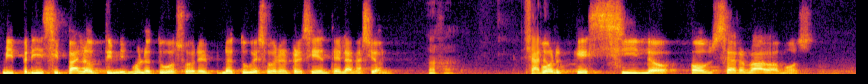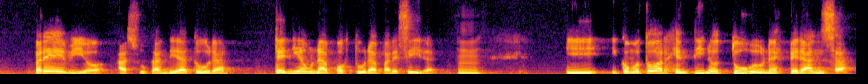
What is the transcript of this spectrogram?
mi principal optimismo lo, tuvo sobre lo tuve sobre el presidente de la Nación. Porque si lo observábamos previo a su candidatura, tenía una postura parecida. Mm. Y, y, como todo argentino, tuve una esperanza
